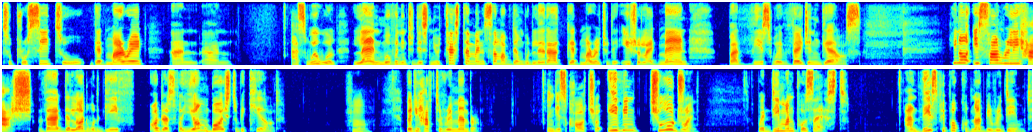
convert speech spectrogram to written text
to proceed to get married. And and as we will learn moving into this New Testament, some of them would later get married to the Israelite men, but these were virgin girls. You know, it sounds really harsh that the Lord would give orders for young boys to be killed. Hmm. But you have to remember, in this culture, even children were demon possessed. And these people could not be redeemed.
